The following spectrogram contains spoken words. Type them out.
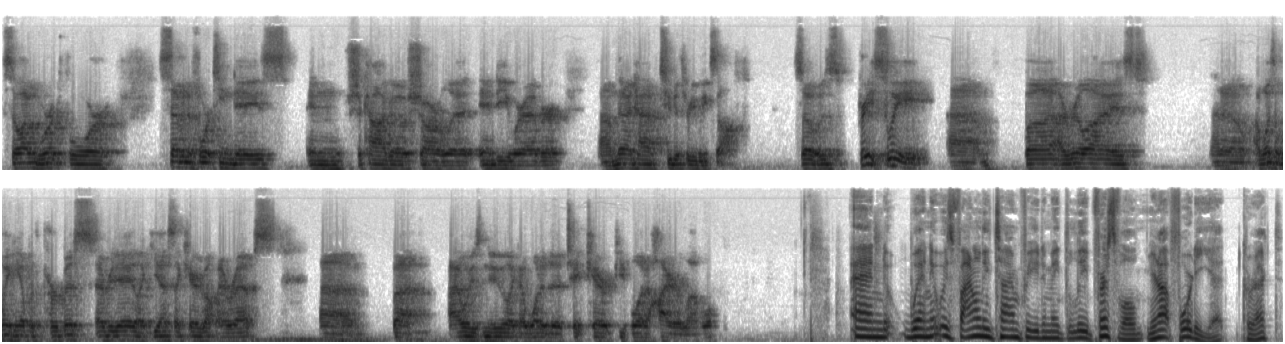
So I would work for seven to 14 days in Chicago, Charlotte, Indy, wherever. Um, then I'd have two to three weeks off. So it was pretty sweet. Um, but I realized, I don't know, I wasn't waking up with purpose every day. Like, yes, I cared about my reps, um, but I always knew like I wanted to take care of people at a higher level. And when it was finally time for you to make the leap, first of all, you're not 40 yet, correct?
